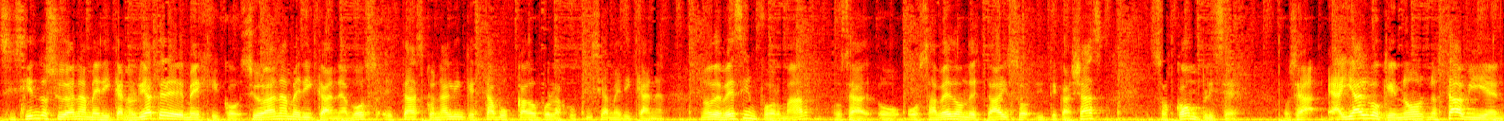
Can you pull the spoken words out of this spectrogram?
si siendo ciudadana americana, olvídate de México, ciudadana americana, vos estás con alguien que está buscado por la justicia americana, ¿no debes informar? O sea, o, o sabés dónde está y, so- y te callás, sos cómplice. O sea, hay algo que no, no está bien.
